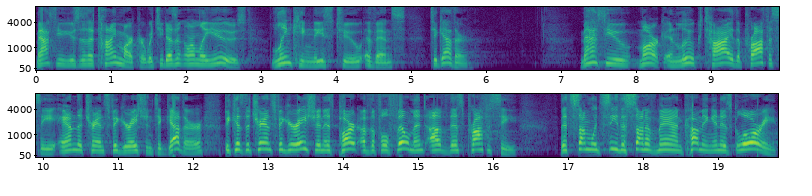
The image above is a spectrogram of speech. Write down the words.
Matthew uses a time marker, which he doesn't normally use, linking these two events together. Matthew, Mark, and Luke tie the prophecy and the transfiguration together because the transfiguration is part of the fulfillment of this prophecy that some would see the Son of Man coming in his glory.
